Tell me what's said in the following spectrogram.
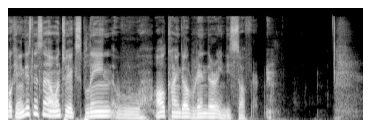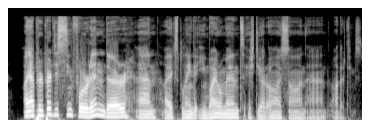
Okay, in this lesson, I want to explain all kind of render in this software. I have prepared this scene for render and I explain the environment, HDRI, sun, and other things.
